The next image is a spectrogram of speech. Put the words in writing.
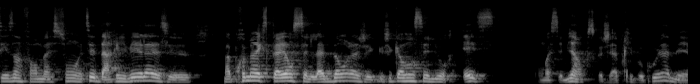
des informations, d'arriver là, ma première expérience c'est là-dedans, là, j'ai, commencé lourd. Et pour moi c'est bien parce que j'ai appris beaucoup là, mais,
